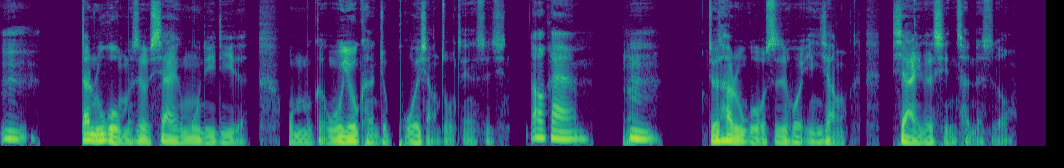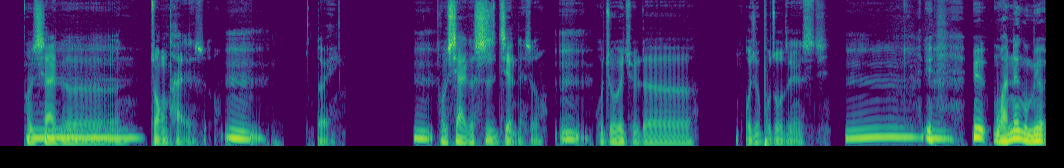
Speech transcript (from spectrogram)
嗯，但如果我们是有下一个目的地的，我们个我有可能就不会想做这件事情，OK。嗯，就是他如果是会影响下一个行程的时候，或下一个状态的时候，嗯，对，嗯，或下一个事件的时候，嗯，我就会觉得我就不做这件事情，嗯，因为因为玩那个没有，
